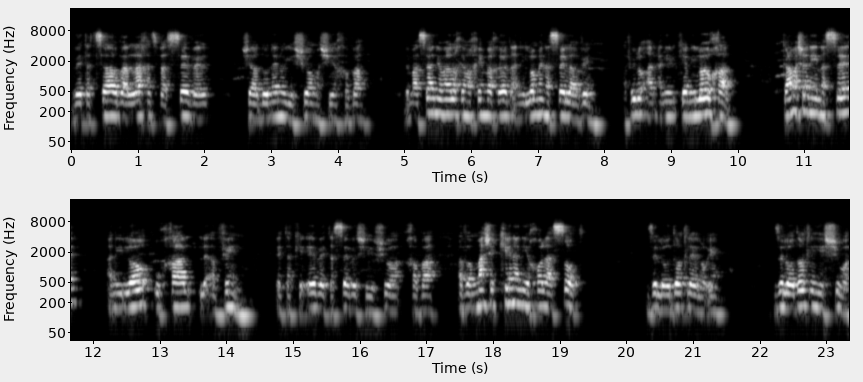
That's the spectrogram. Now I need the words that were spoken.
ואת הצער והלחץ והסבל שאדוננו ישוע משיח חווה. למעשה אני אומר לכם, אחים ואחיות, אני לא מנסה להבין, אפילו, אני, כי אני לא אוכל. כמה שאני אנסה, אני לא אוכל להבין את הכאב ואת הסבל שישוע חווה, אבל מה שכן אני יכול לעשות, זה להודות לאלוהים. זה להודות לישוע,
